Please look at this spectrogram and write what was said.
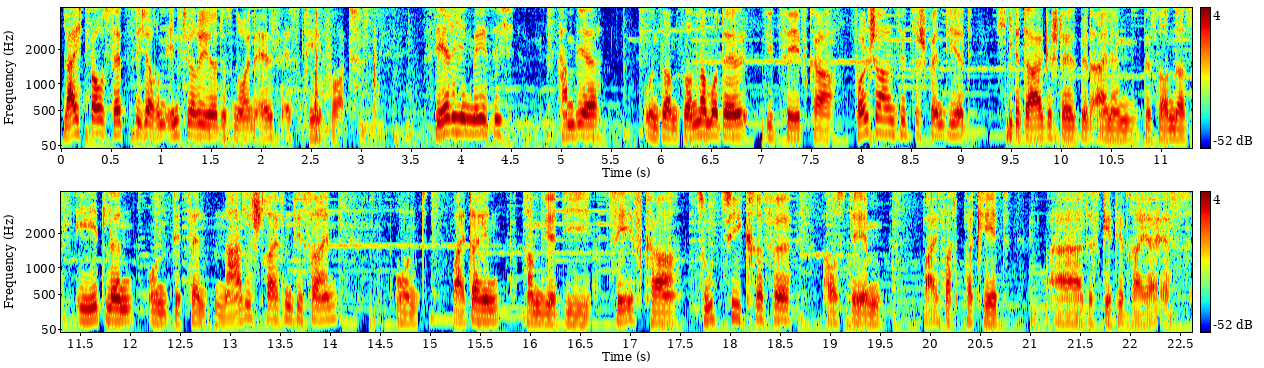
Leichtbau setzt sich auch im Interieur des 911 ST fort. Serienmäßig haben wir unserem Sondermodell die CFK Vollschalensitze spendiert, hier dargestellt mit einem besonders edlen und dezenten Nadelstreifendesign. Und weiterhin haben wir die CFK Zuziehgriffe aus dem Weissach-Paket äh, des GT3 RS.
